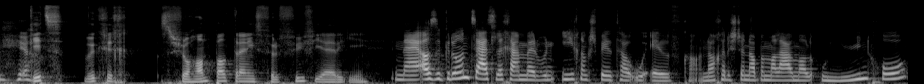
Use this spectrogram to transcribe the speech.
Ja. Gibt es wirklich schon Handballtrainings für Fünfjährige? Nein, also grundsätzlich haben wir, als ich noch gespielt habe, U11 gehabt. Nachher ist dann aber mal auch mal U9 gekommen.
